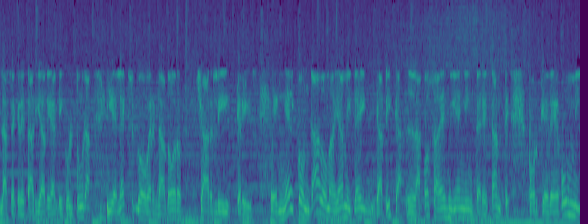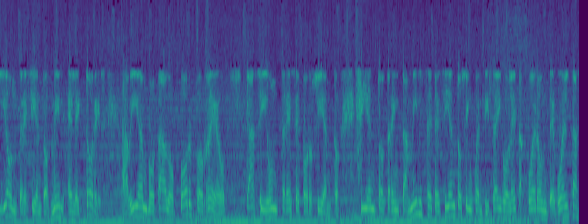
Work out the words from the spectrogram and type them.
la secretaria de Agricultura, y el ex gobernador Charlie Crist. En el condado Miami-Dade, Gatica, la cosa es bien interesante porque de un millón trescientos mil electores habían votado por correo casi un 13%. 130.756 boletas fueron devueltas,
